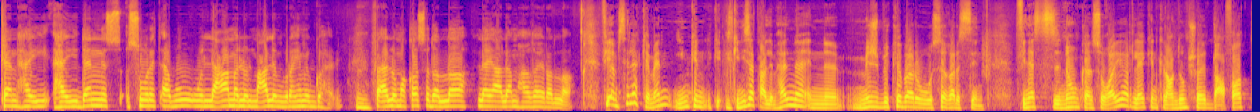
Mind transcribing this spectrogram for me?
كان هي هيدنس صورة أبوه واللي عمله المعلم إبراهيم الجوهري. فقال له مقاصد الله لا يعلمها غير الله. في أمثلة كمان يمكن الكنيسة تعلمها لنا إن مش بكبر وصغر السن. في ناس سنهم كان صغير لكن كان عندهم شوية ضعفات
